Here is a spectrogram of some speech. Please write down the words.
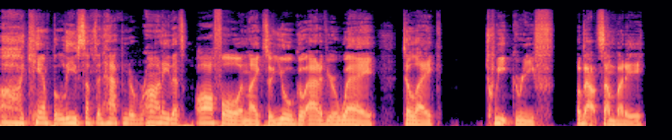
oh, I can't believe something happened to Ronnie. That's awful. And like, so you'll go out of your way to like tweet grief about somebody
